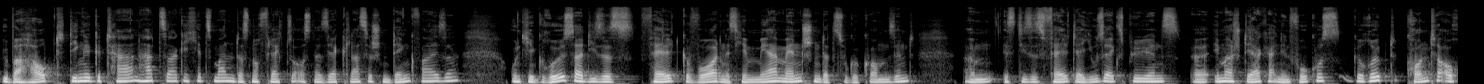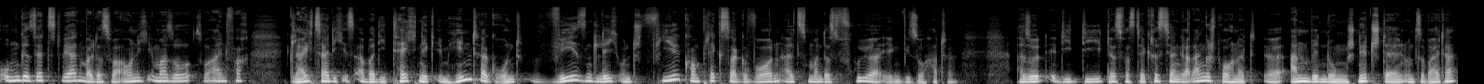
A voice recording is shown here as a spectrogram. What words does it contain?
überhaupt Dinge getan hat, sage ich jetzt mal, und das noch vielleicht so aus einer sehr klassischen Denkweise. Und je größer dieses Feld geworden ist, je mehr Menschen dazu gekommen sind, ist dieses Feld der User Experience äh, immer stärker in den Fokus gerückt, konnte auch umgesetzt werden, weil das war auch nicht immer so, so einfach. Gleichzeitig ist aber die Technik im Hintergrund wesentlich und viel komplexer geworden, als man das früher irgendwie so hatte. Also die, die, das, was der Christian gerade angesprochen hat, äh, Anbindungen, Schnittstellen und so weiter,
